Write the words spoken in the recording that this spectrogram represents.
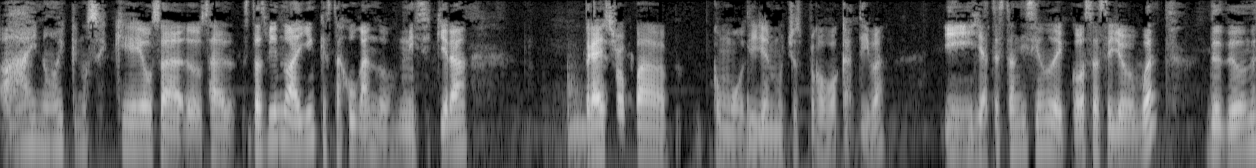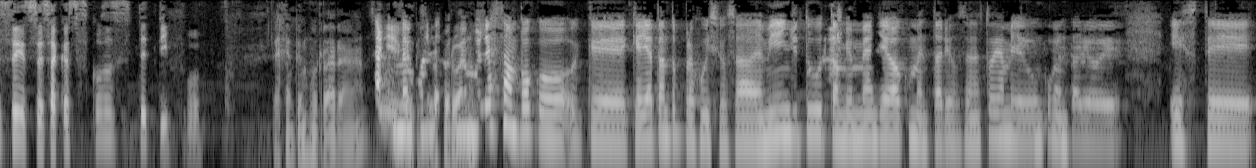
ay, no, y que no sé qué. O sea, o sea, estás viendo a alguien que está jugando, ni siquiera traes ropa, como dirían muchos, provocativa, y ya te están diciendo de cosas, y yo, ¿what? ¿De, de dónde se, se saca estas cosas este tipo? La gente es muy rara, ¿eh? Sí, me, gente mole- los me molesta un poco que, que haya tanto prejuicio. O sea, a mí en YouTube también me han llegado comentarios. O sea, en estos días me llegó un comentario de, este,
